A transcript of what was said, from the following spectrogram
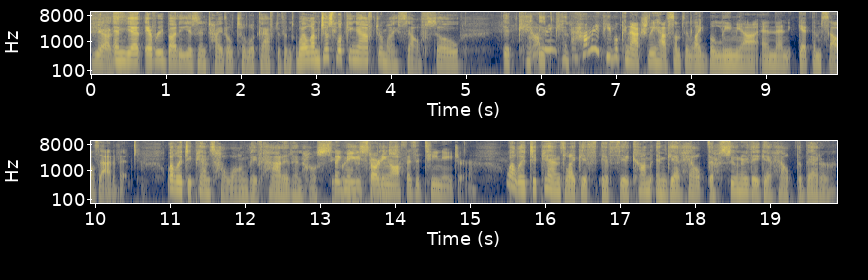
Yes. And yet everybody is entitled to look after them. Well, I'm just looking after myself, so it can How it many, can how many people can actually have something like bulimia and then get themselves out of it? well, it depends how long they've had it and how serious. Like maybe starting is. off as a teenager. Well, it depends. Like if if they come and get help, the sooner they get help, the better,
